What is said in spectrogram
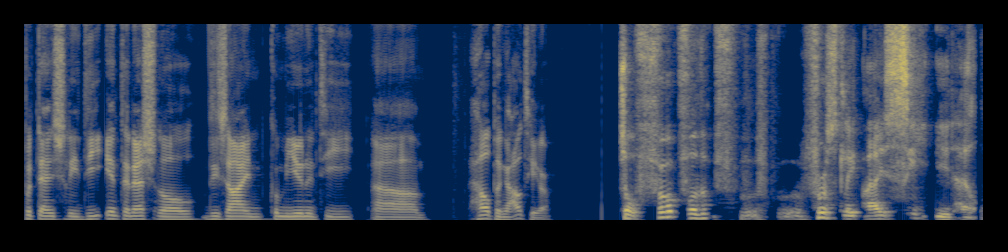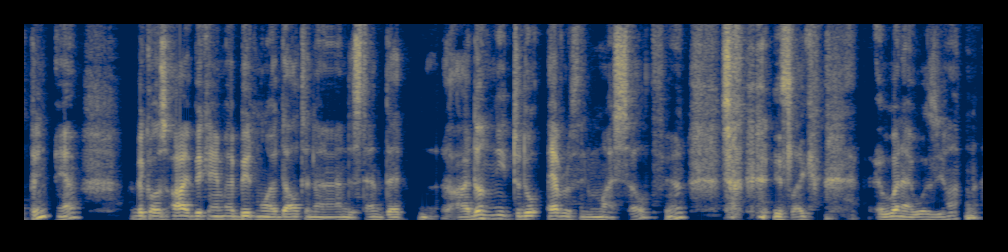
potentially the international design community um, helping out here? So for, for the firstly, I see it helping, yeah, because I became a bit more adult and I understand that I don't need to do everything myself. Yeah, so it's like when I was young.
